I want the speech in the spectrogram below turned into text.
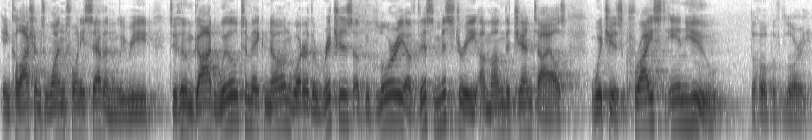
In Colossians 1:27 we read to whom God willed to make known what are the riches of the glory of this mystery among the Gentiles which is Christ in you the hope of glory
